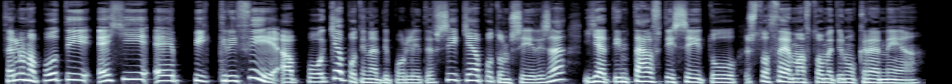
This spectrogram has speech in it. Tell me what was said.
Θέλω να πω ότι έχει επικριθεί από, και από την αντιπολίτευση και από τον ΣΥΡΙΖΑ για την ταύτισή του στο θέμα αυτό με την Ουκρανία.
